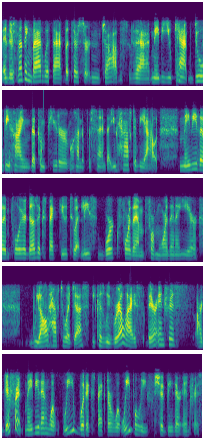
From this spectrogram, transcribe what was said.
And there's nothing bad with that, but there are certain jobs that maybe you can't do behind the computer 100%, that you have to be out. Maybe the employer does expect you to at least work for them for more than a year. We all have to adjust because we realize their interests are different, maybe than what we would expect or what we believe should be their interest.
